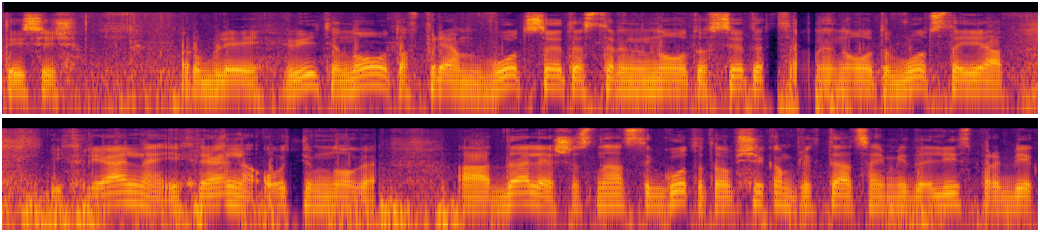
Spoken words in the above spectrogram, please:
тысяч рублей. Видите, ноутов прям вот с этой стороны ноутов, с этой стороны ноутов, вот стоят. Их реально, их реально очень много. А далее, 16 год, это вообще комплектация медалист, пробег,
